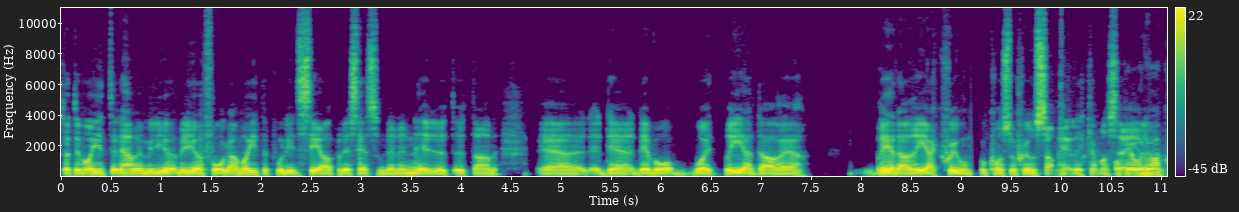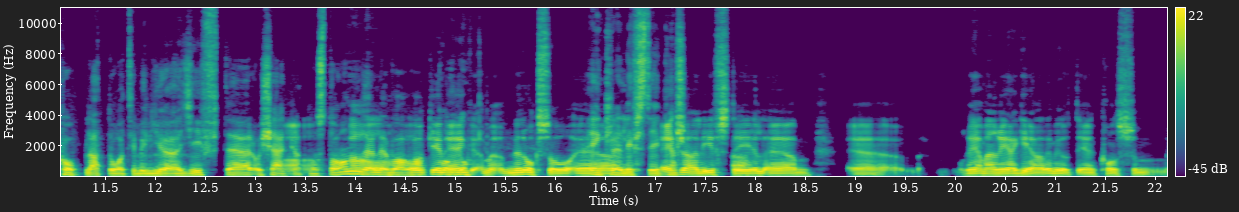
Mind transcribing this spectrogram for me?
Så att det var inte det här med miljö, miljöfrågan var inte politiserad på det sätt som den är nu utan eh, det, det var, var ett bredare, bredare reaktion på konsumtionssamhället kan man säga. Okej, och det var kopplat då till miljögifter och kärnkraftsmotstånd? Ja, eller vad, och en, enk- men- också eh, enklare livsstil kanske? enklare livsstil. Eh, eh, re- man reagerade mot en, konsum,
